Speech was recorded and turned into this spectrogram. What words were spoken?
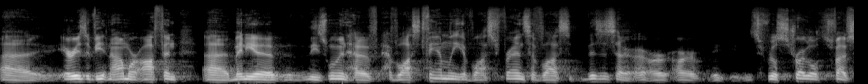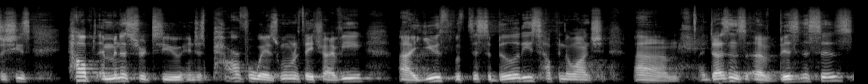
uh, areas of Vietnam where often uh, many of these women have, have lost family, have lost friends, have lost business, are, are, are it's real struggle to survive. So she's helped and ministered to in just powerful ways women with HIV, uh, youth with disabilities, helping to launch um, dozens of businesses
